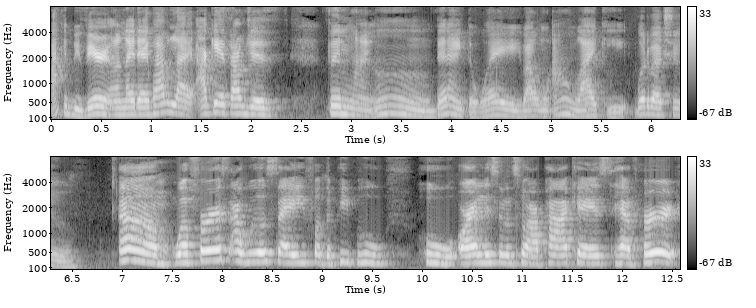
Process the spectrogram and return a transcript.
I could be very unladylike. Probably like I guess I'm just feeling like, mm, that ain't the wave. I, I don't like it. What about you? Um. Well, first I will say for the people who who are listening to our podcast have heard,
